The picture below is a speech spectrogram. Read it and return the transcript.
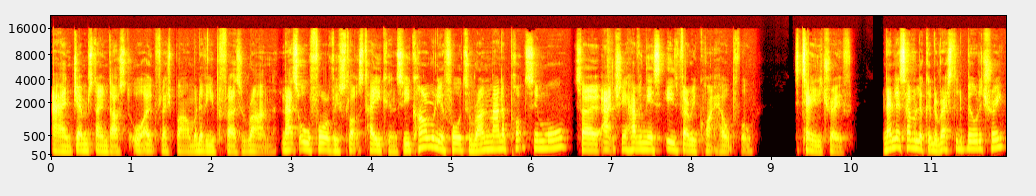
and gemstone dust or oak flesh balm, whatever you prefer to run. And that's all four of your slots taken. So, you can't really afford to run mana pots in war. So, actually, having this is very quite helpful to tell you the truth. And then let's have a look at the rest of the builder tree.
